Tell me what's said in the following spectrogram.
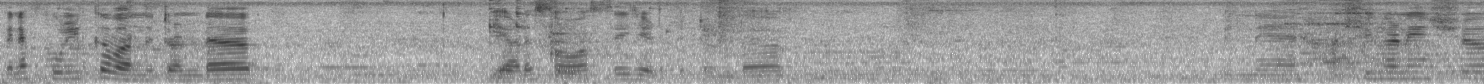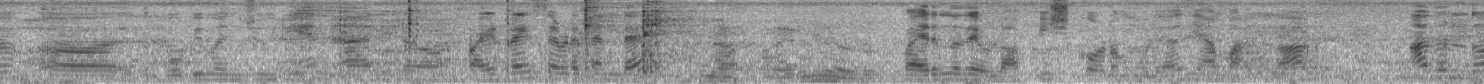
പിന്നെ ഫുൾക്ക് വന്നിട്ടുണ്ട്. ഇയാൾ സോസേജ് എടുത്തിട്ടുണ്ട്. പിന്നെ Ashwin Ganesh Gopi gobi manchurian and fried rice എവിടെ തന്നെ വരുന്നതേ ഉള്ളൂ. ആ ഫിഷ് കോടംപുളി അത് ഞാൻ പറഞ്ഞതാ. അതെന്തോ?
